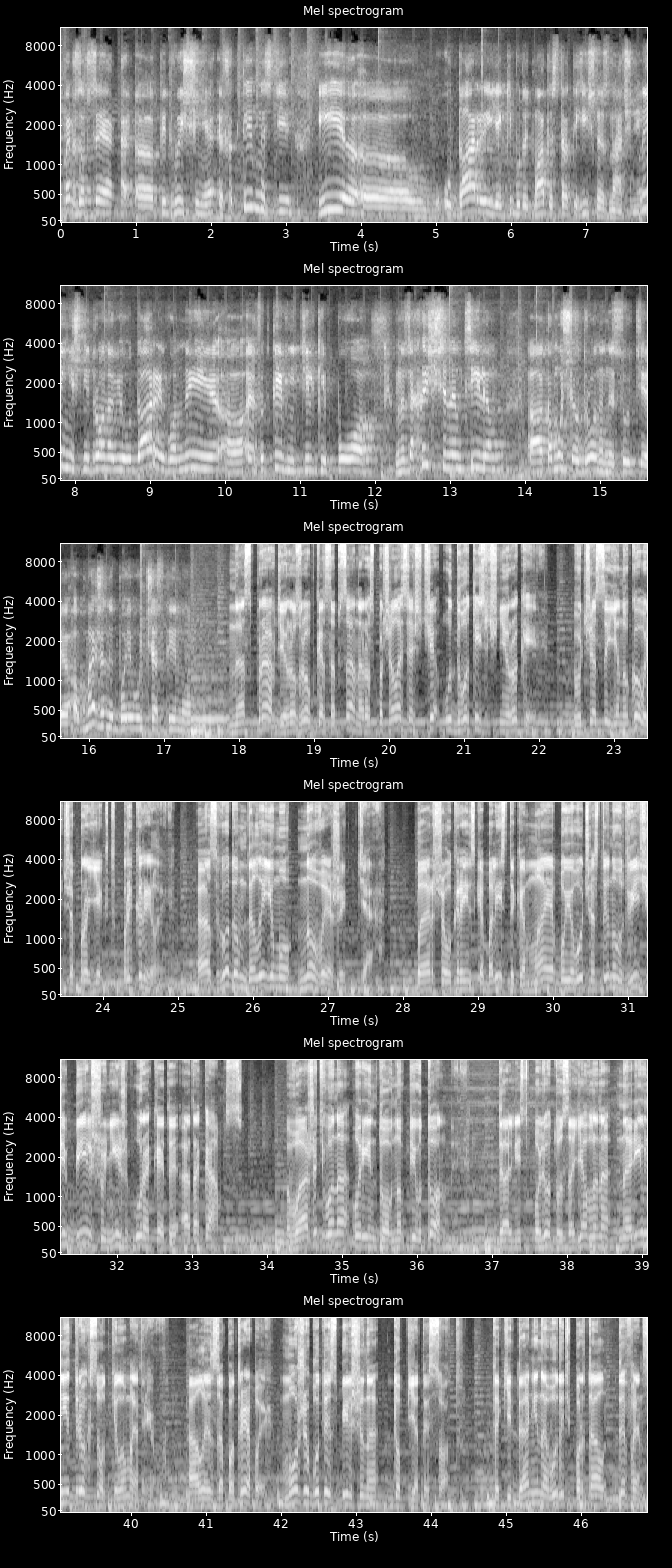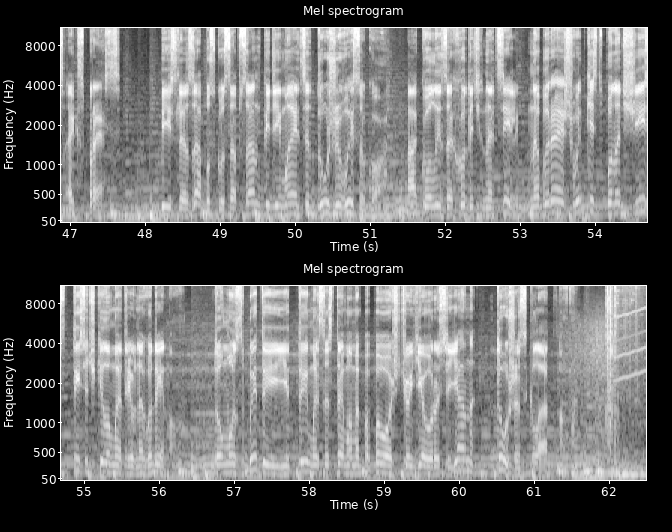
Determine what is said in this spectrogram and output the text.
Перш за все, е, підвищення ефективності і е, удари, які будуть мати стратегічне значення. Нинішні дронові удари вони е, ефективні тільки по незахищеним цілям, тому що дрони несуть обмежену бойову частину. Насправді розробка Сапсана розпочалася ще у 2000-ні роки. В часи Януковича проєкт прикрили, а згодом дали йому нове життя. Перша українська балістика має бойову частину вдвічі більшу ніж у ракети Атакамс. Важить вона орієнтовно півтонни. Дальність польоту заявлена на рівні 300 кілометрів, але за потреби може бути збільшена до 500. Такі дані наводить портал Defense Express. Після запуску Сапсан підіймається дуже високо, а коли заходить на ціль, набирає швидкість понад 6 тисяч кілометрів на годину. Тому збити її тими системами ППО, що є у росіян, дуже складно.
